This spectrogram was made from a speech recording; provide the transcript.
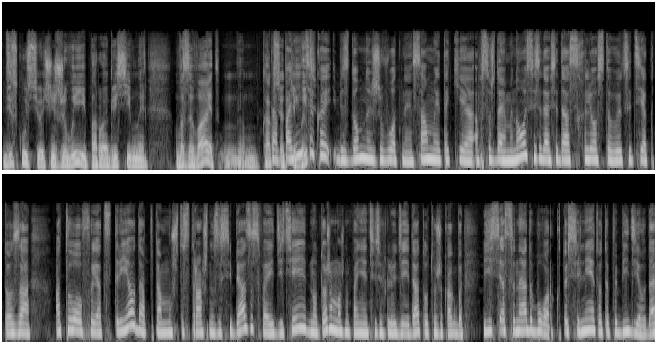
дискуссии очень живые и порой агрессивные вызывает. Как да, все-таки политика быть? и бездомные животные. Самые такие обсуждаемые новости всегда, всегда схлестываются те, кто за отлов и отстрел, да, потому что страшно за себя, за своих детей, но тоже можно понять этих людей, да, тут уже как бы естественный отбор, кто сильнее, тот и победил, да,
